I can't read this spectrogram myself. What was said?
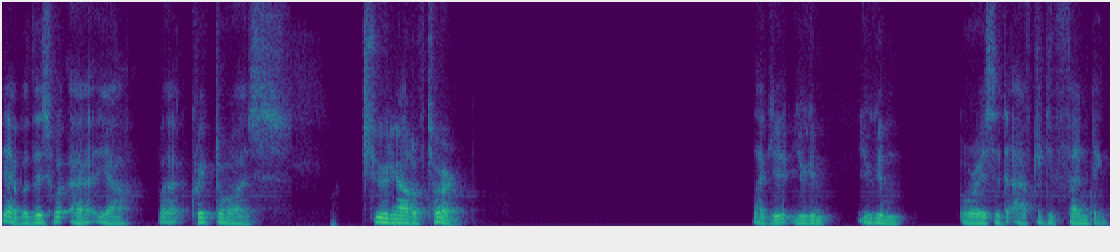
Yeah, but this uh, yeah, but quick draw is shooting out of turn. Like you you can you can or is it after defending?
